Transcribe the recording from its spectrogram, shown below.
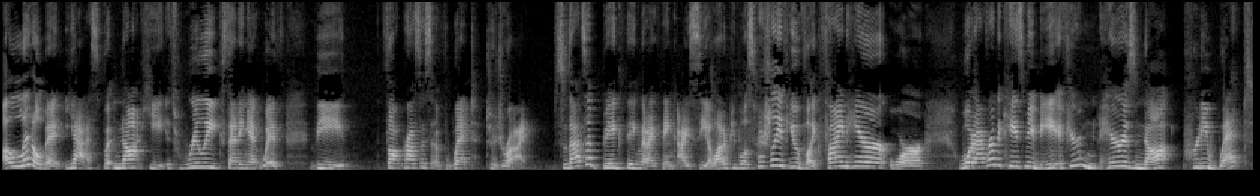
A little bit, yes, but not heat. It's really setting it with the thought process of wet to dry. So that's a big thing that I think I see. A lot of people, especially if you have like fine hair or whatever the case may be, if your hair is not pretty wet,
